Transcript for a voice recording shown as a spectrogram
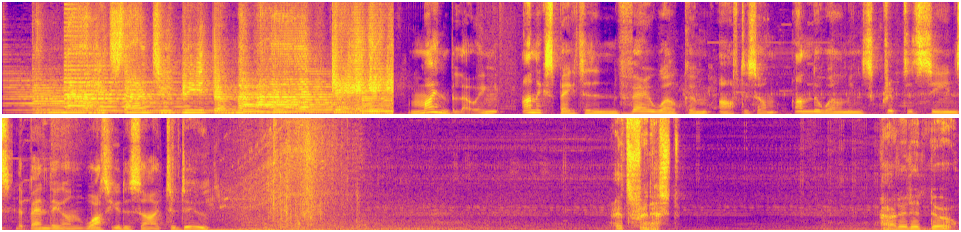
Now it's time to beat the mind game. Mind-blowing, unexpected and very welcome after some underwhelming scripted scenes depending on what you decide to do. It's finished. How did it do?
